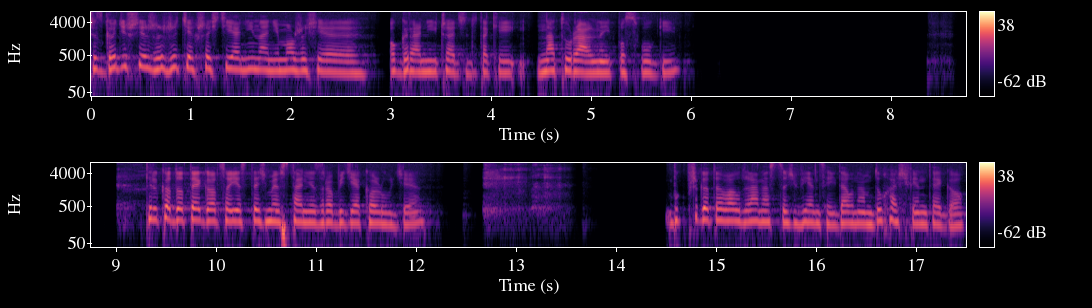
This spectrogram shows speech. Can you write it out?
Czy zgodzisz się, że życie chrześcijanina nie może się ograniczać do takiej naturalnej posługi? Tylko do tego, co jesteśmy w stanie zrobić jako ludzie. Przygotował dla nas coś więcej, dał nam Ducha Świętego,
